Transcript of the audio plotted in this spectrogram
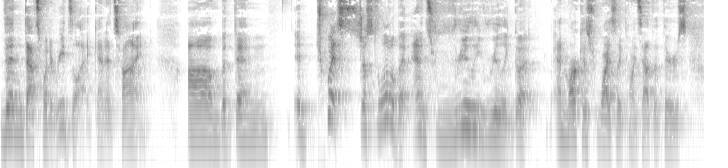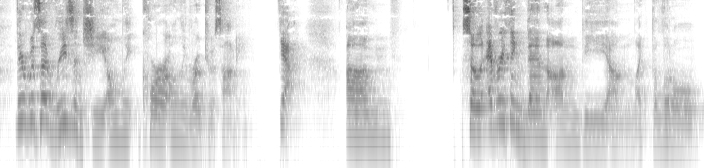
then that's what it reads like and it's fine. Um, but then it twists just a little bit and it's really really good. And marcus wisely points out that there's there was a reason she only Korra only wrote to asami. Yeah. Um so everything then on the um like the little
